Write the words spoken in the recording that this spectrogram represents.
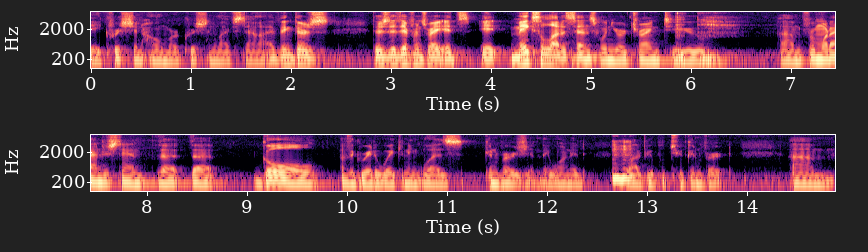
a Christian home or Christian lifestyle, I think there's there's a difference, right? It's it makes a lot of sense when you're trying to, um, from what I understand, the the goal of the Great Awakening was conversion. They wanted a lot of people to convert. Um,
